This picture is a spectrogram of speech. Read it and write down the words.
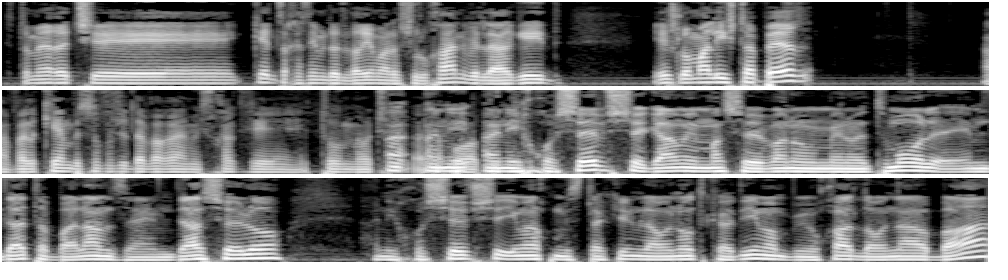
זאת אומרת שכן צריך לשים את הדברים על השולחן ולהגיד, יש לו מה להשתפר, אבל כן, בסופו של דבר היה משחק אה, טוב מאוד של אני. אני חושב שגם ממה שהבנו ממנו אתמול, עמדת הבלם זה העמדה שלו. אני חושב שאם אנחנו מסתכלים לעונות קדימה, במיוחד לעונה הבאה,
